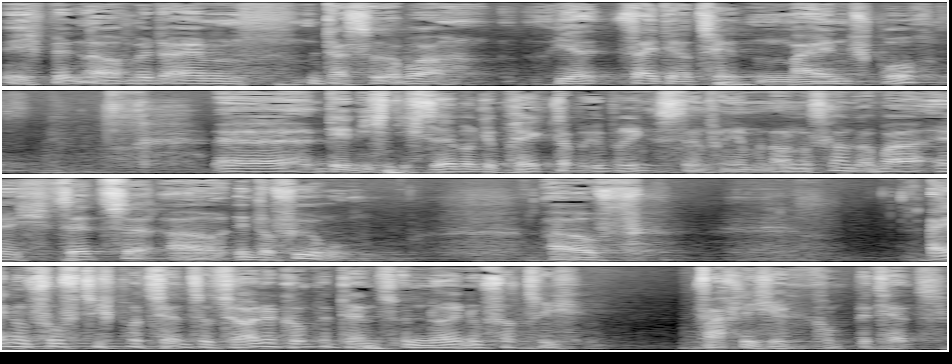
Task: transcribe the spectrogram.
Ich bin auch mit einem, das ist aber seit Jahrzehnten mein Spruch, äh, den ich nicht selber geprägt habe übrigens, denn von jemand anderes kommt, aber ich setze in der Führung auf 51 Prozent soziale Kompetenz und 49 fachliche Kompetenz.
